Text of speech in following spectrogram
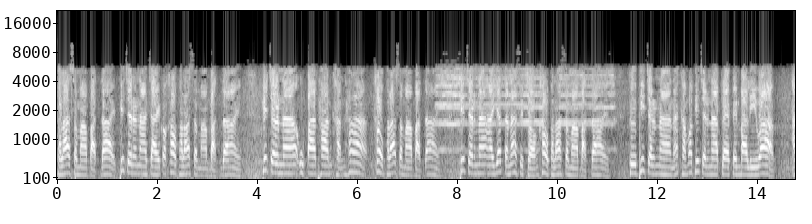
พระสมาบัติได้ พิจารณาใจก็เข้าพระสมาบัติได้ พิจารณาอุปาทานขันห้าเข้าพระสมาบัติได้ พิจารณาอายตนะสิบสองเข้าพระสมาบัติได้ คือพิจารณานะคำว่าพิจารณาแปลเป็นบาลีว่าอ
